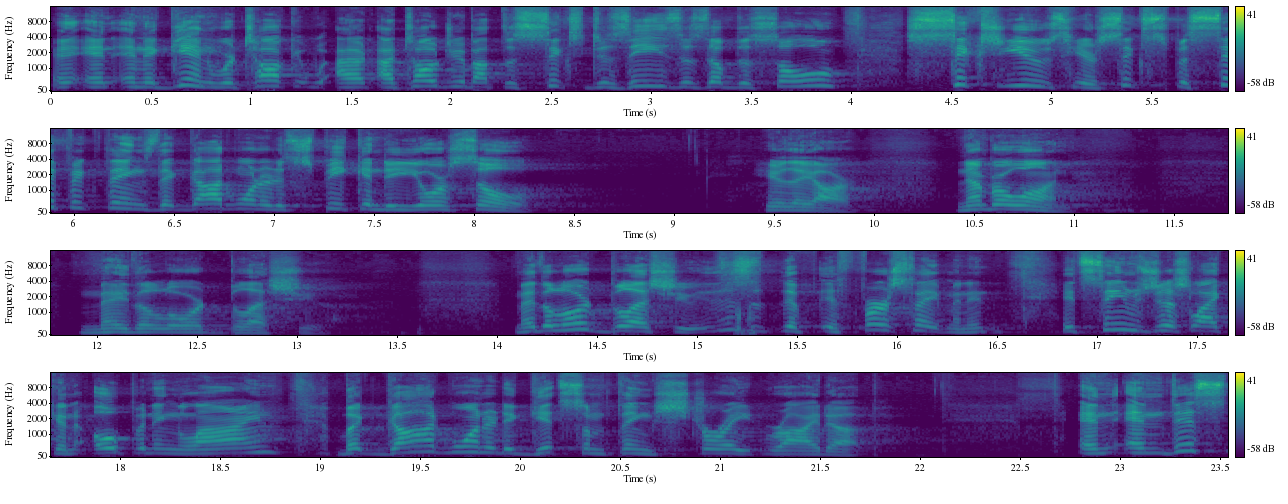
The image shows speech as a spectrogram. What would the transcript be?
And, and, and again, we're talking, I, I, told you about the six diseases of the soul. Six yous here, six specific things that God wanted to speak into your soul. Here they are. Number one, May the Lord bless you. May the Lord bless you. This is the, the first statement. It, it seems just like an opening line, but God wanted to get some things straight right up. And, and this,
